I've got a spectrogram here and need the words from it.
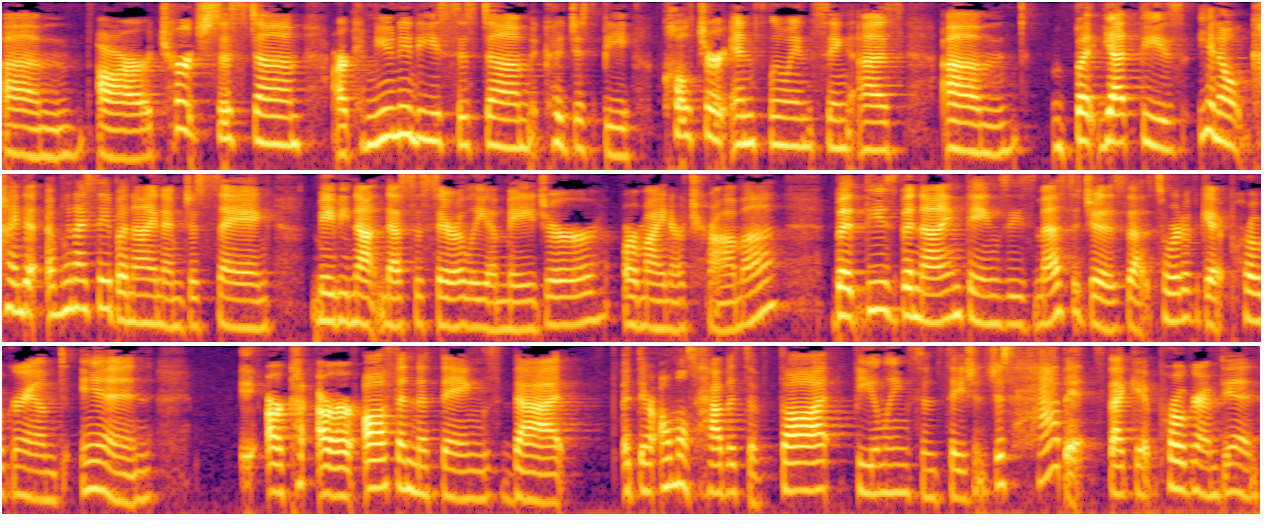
um, our church system, our community system. It could just be culture influencing us. Um, but yet, these, you know, kind of, when I say benign, I'm just saying maybe not necessarily a major or minor trauma, but these benign things, these messages that sort of get programmed in are, are often the things that they're almost habits of thought, feeling, sensations, just habits that get programmed in.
